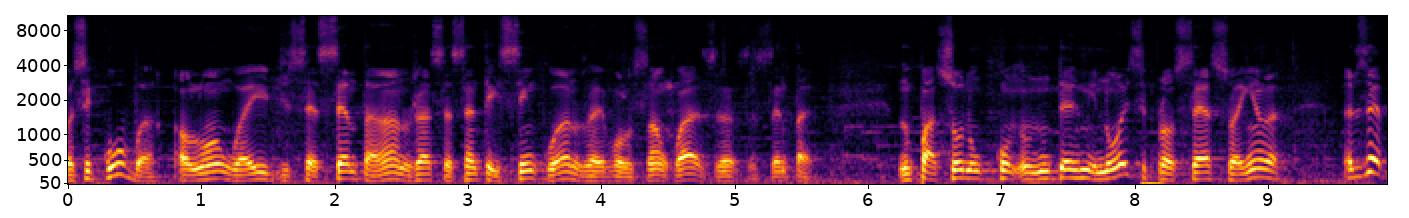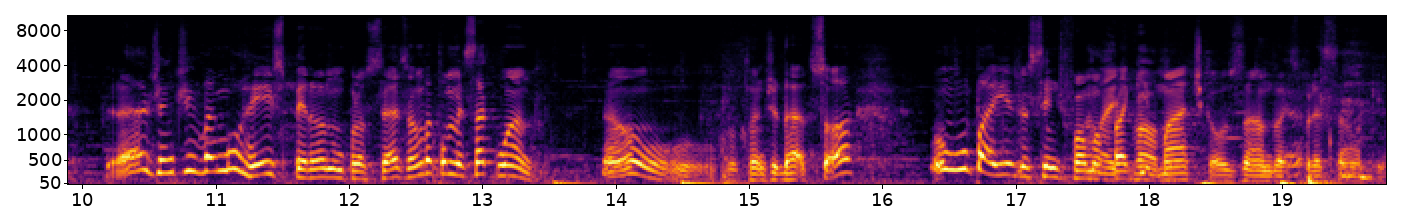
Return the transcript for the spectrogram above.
Você, Cuba, ao longo aí de 60 anos, já 65 anos, a Revolução quase, né, 60, não passou, não, não terminou esse processo ainda. Quer dizer, é, a gente vai morrer esperando um processo, não vai começar quando? Não, o candidato só um, um país assim de forma pragmática, usando a expressão aqui.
